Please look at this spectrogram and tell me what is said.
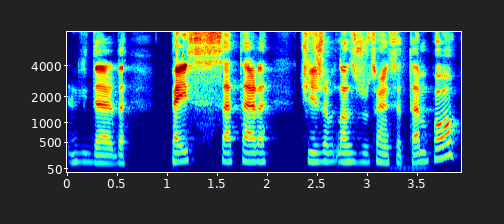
leader pace setter, czyli że nadrzucający tempo,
